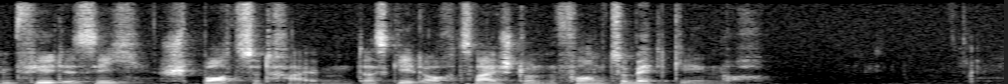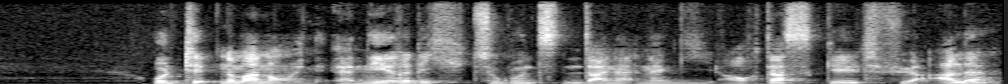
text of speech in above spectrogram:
empfiehlt es sich, Sport zu treiben. Das geht auch zwei Stunden vorm zu Bett gehen noch. Und Tipp Nummer 9. Ernähre dich zugunsten deiner Energie. Auch das gilt für alle,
